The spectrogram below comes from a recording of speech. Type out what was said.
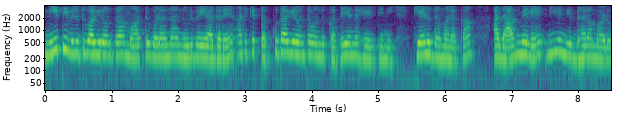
ನೀತಿ ವಿರುದ್ಧವಾಗಿರುವಂಥ ಮಾತುಗಳನ್ನು ನುಡಿವೆಯಾದರೆ ಅದಕ್ಕೆ ತಕ್ಕುದಾಗಿರುವಂಥ ಒಂದು ಕಥೆಯನ್ನು ಹೇಳ್ತೀನಿ. ಕೇಳು ದಮನಕ. ಅದಾದಮೇಲೆ ನೀನೇ ನಿರ್ಧಾರ ಮಾಡು.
